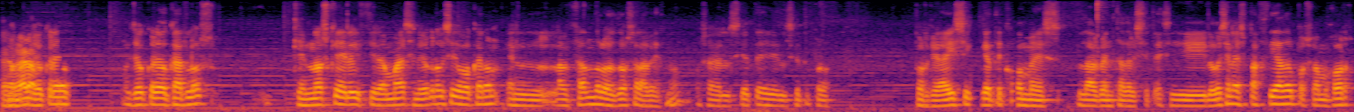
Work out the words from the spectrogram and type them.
Pero claro, yo creo yo creo Carlos que no es que lo hicieran mal, sino yo creo que se equivocaron en lanzando los dos a la vez, ¿no? O sea, el 7 y el 7 Pro. Porque ahí sí que te comes las ventas del 7. Si lo hubiesen espaciado, pues a lo mejor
